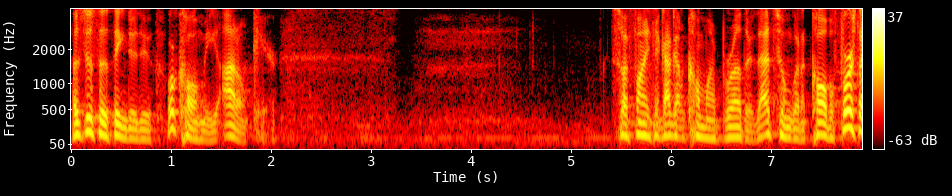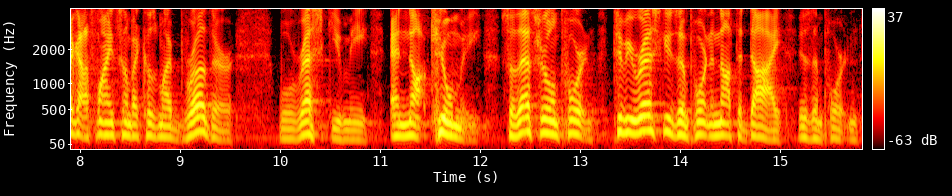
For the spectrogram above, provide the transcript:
That's just the thing to do. Or call me. I don't care. So I finally think I got to call my brother. That's who I'm going to call. But first, I got to find somebody because my brother will rescue me and not kill me. So that's real important. To be rescued is important, and not to die is important.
